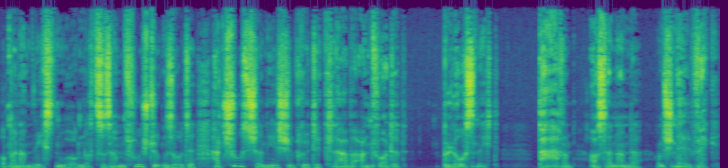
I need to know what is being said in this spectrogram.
ob man am nächsten Morgen noch zusammen frühstücken sollte, hat Schuhs Scharnierschildkröte klar beantwortet. Bloß nicht. Paaren, auseinander und schnell weg.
